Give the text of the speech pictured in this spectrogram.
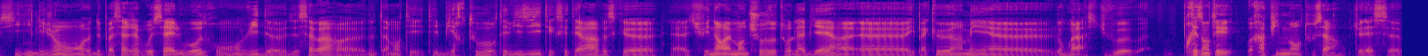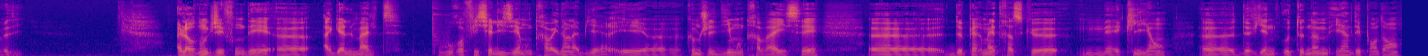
si les gens de passage à Bruxelles ou autres ont envie de, savoir notamment tes, tes beer tours, tes visites, etc. Parce que tu fais énormément de choses autour de la bière, et pas que, hein, mais donc voilà, si tu veux présenter rapidement tout ça, je te laisse, vas-y. Alors donc j'ai fondé Agalmalt pour officialiser mon travail dans la bière et euh, comme je l'ai dit, mon travail c'est euh, de permettre à ce que mes clients euh, deviennent autonomes et indépendants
